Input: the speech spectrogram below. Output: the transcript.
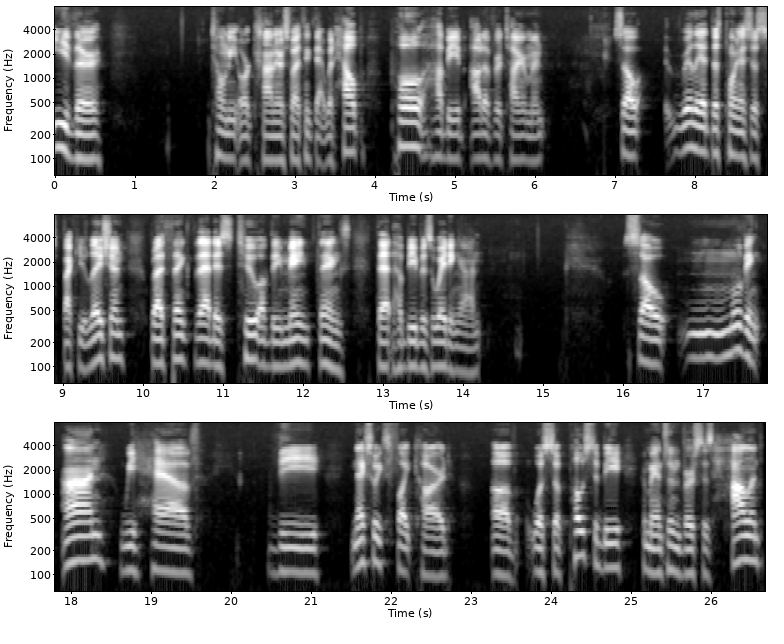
either Tony or Conor. So I think that would help pull Habib out of retirement. So really at this point it's just speculation, but I think that is two of the main things that Habib is waiting on. So moving on, we have the next week's fight card of was supposed to be Hermansson versus Holland,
